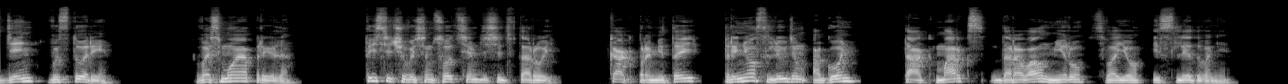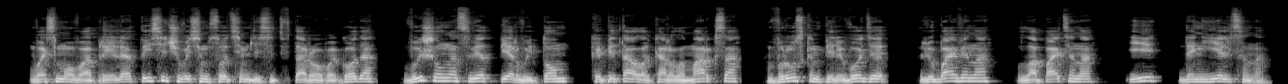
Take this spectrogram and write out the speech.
День в истории. 8 апреля. 1872. Как Прометей принес людям огонь, так Маркс даровал миру свое исследование. 8 апреля 1872 года вышел на свет первый том «Капитала Карла Маркса» в русском переводе Любавина, Лопатина и Даниельсона.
